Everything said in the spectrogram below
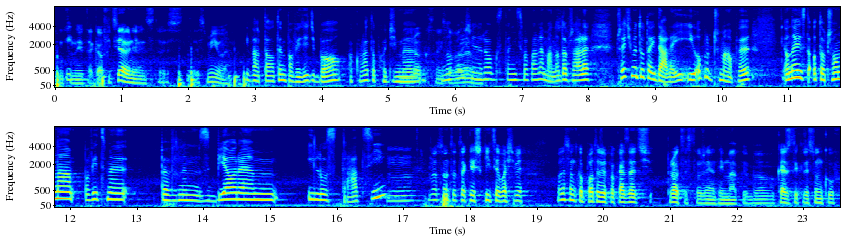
funkcjonuje taka oficjalnie, więc to jest, to jest miłe. I warto o tym powiedzieć, bo akurat obchodzimy Rok no Stanisława właśnie Lema. rok Stanisława Lema. No dobrze, ale przejdźmy tutaj dalej i oprócz mapy, ona jest otoczona powiedzmy pewnym zbiorem ilustracji. Mm, No są to takie szkice właściwie, one są tylko po to, żeby pokazać proces tworzenia tej mapy, bo każdy z tych rysunków,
